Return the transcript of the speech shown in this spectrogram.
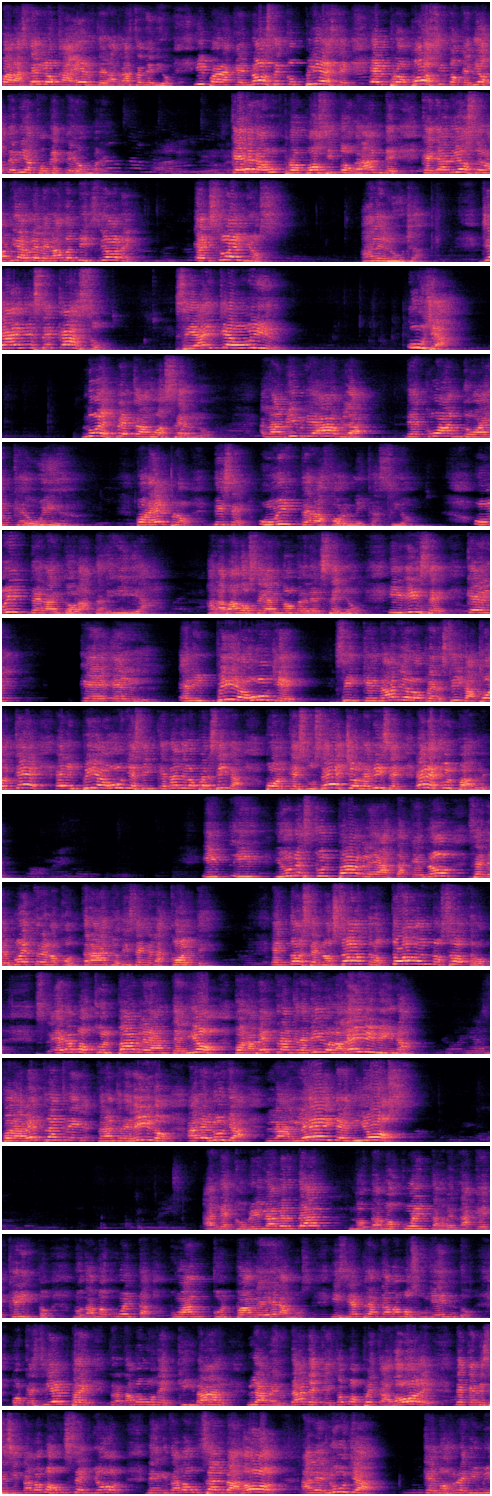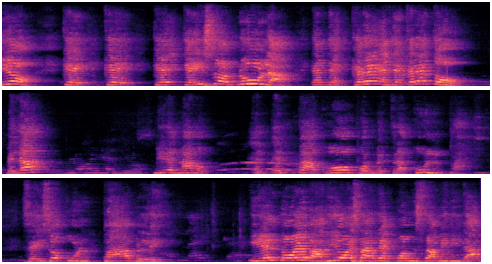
para hacerlo caer de la gracia de Dios y para que no se cumpliese el propósito que Dios tenía con este hombre. Que era un propósito grande, que ya Dios se lo había revelado en visiones, en sueños. Aleluya. Ya en ese caso, si hay que huir, huya. No es pecado hacerlo. La Biblia habla de cuándo hay que huir. Por ejemplo, dice, huir de la fornicación, huir de la idolatría. Alabado sea el nombre del Señor. Y dice que el, que el, el impío huye sin que nadie lo persiga. ¿Por qué el impío huye sin que nadie lo persiga? Porque sus hechos le dicen, eres culpable. Y, y, uno es culpable hasta que no se demuestre lo contrario, dicen en las cortes. Entonces nosotros, todos nosotros, éramos culpables ante Dios por haber transgredido la ley divina. Por haber transgredido, aleluya, la ley de Dios. Al descubrir la verdad, nos damos cuenta, verdad que es Cristo, nos damos cuenta cuán culpables éramos. Y siempre andábamos huyendo, porque siempre tratábamos de esquivar la verdad de que somos pecadores, de que necesitábamos un Señor, que necesitábamos un Salvador, aleluya, que nos redimió, que, que, hizo nula el decreto, ¿verdad? Mira hermano, él, él pagó por nuestra culpa, se hizo culpable. Y Él no evadió esa responsabilidad.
